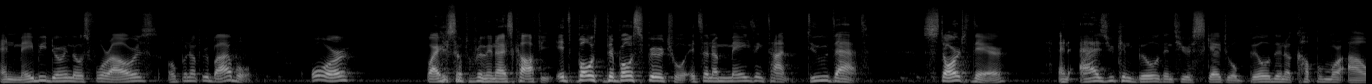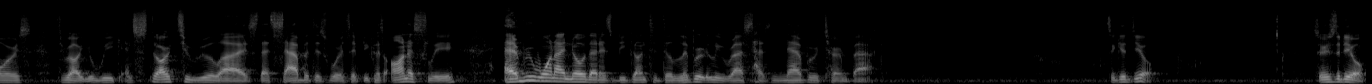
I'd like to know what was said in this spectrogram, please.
And maybe during those four hours, open up your Bible or buy yourself a really nice coffee. It's both, they're both spiritual. It's an amazing time. Do that. Start there. And as you can build into your schedule, build in a couple more hours throughout your week and start to realize that Sabbath is worth it. Because honestly, Everyone I know that has begun to deliberately rest has never turned back. It's a good deal. So here's the deal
